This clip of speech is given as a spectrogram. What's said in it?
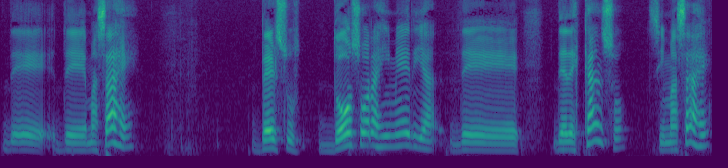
de, masaje versus dos horas y media de, descanso sin masaje,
